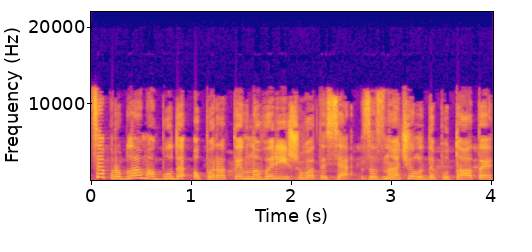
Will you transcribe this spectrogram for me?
Ця проблема буде оперативно вирішуватися, зазначили депутати.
